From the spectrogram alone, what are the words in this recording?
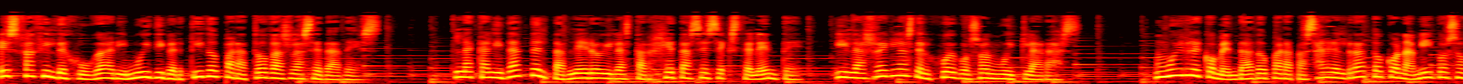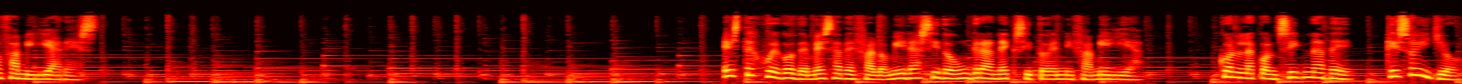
es fácil de jugar y muy divertido para todas las edades. La calidad del tablero y las tarjetas es excelente, y las reglas del juego son muy claras. Muy recomendado para pasar el rato con amigos o familiares. Este juego de mesa de Falomir ha sido un gran éxito en mi familia. Con la consigna de ¿Qué soy yo?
